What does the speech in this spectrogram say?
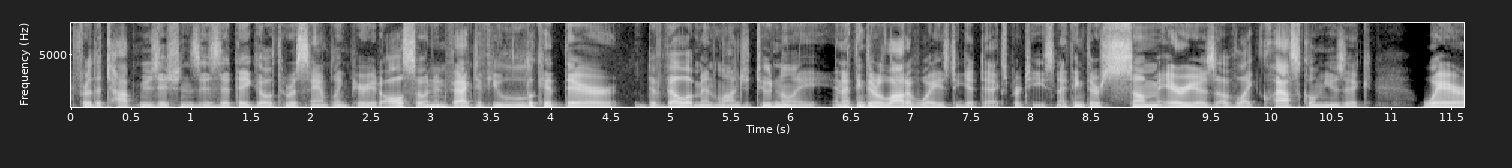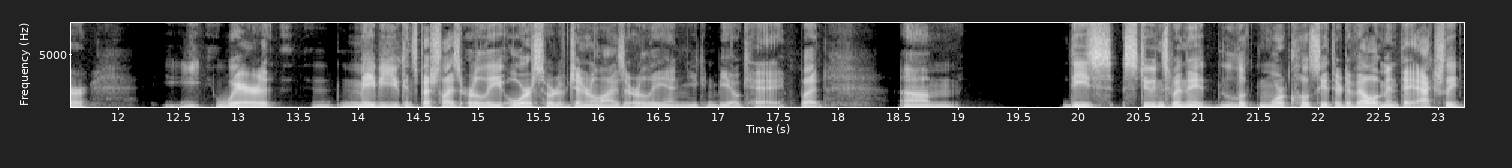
for the top musicians is that they go through a sampling period also and mm-hmm. in fact if you look at their development longitudinally and i think there are a lot of ways to get to expertise and i think there's some areas of like classical music where where maybe you can specialize early or sort of generalize early and you can be okay. But um, these students, when they look more closely at their development, they actually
